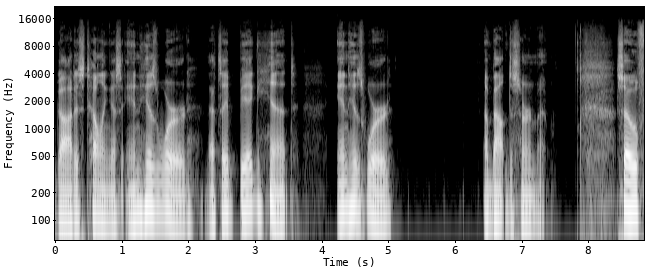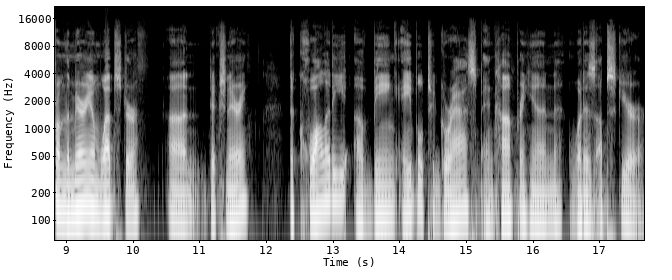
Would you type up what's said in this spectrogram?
God is telling us in His Word that's a big hint in his word about discernment. So, from the Merriam Webster uh, dictionary, the quality of being able to grasp and comprehend what is obscure.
